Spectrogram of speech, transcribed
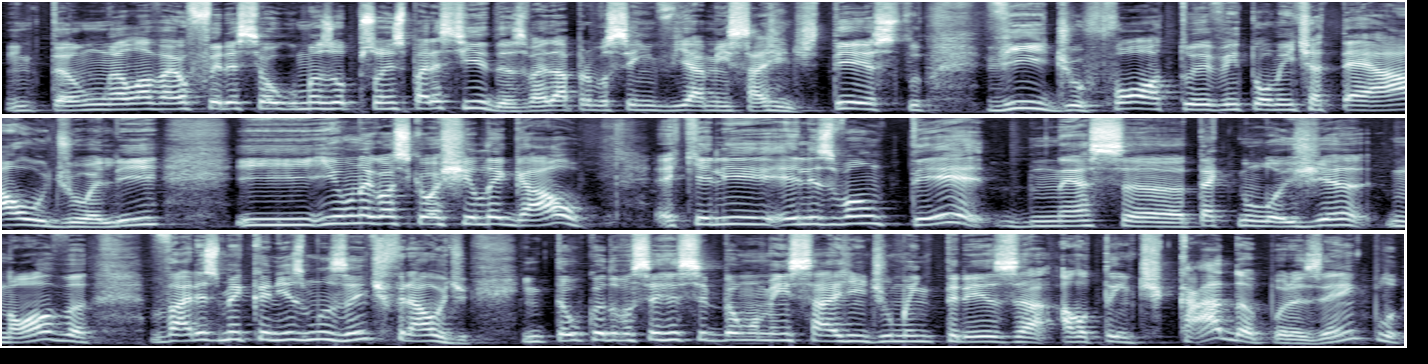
Então ela vai oferecer algumas opções parecidas. Vai dar para você enviar mensagem de texto, vídeo, foto, eventualmente até áudio ali. E, e um negócio que eu achei legal é que ele, eles vão ter nessa tecnologia nova vários mecanismos antifraude. Então quando você receber uma mensagem de uma empresa autenticada, autenticada, por exemplo,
